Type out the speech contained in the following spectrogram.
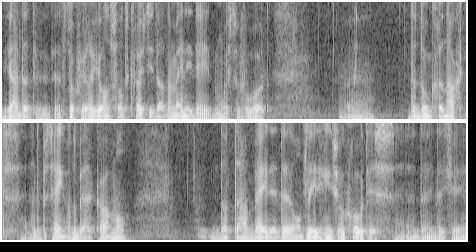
ja, dat, het is toch weer Johannes van het Kruis die dat naar mijn idee het mooiste verwoordt. Uh, de donkere nacht en de bestijging van de berg Karmel. Dat daar beide de ontlediging zo groot is eh, dat je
